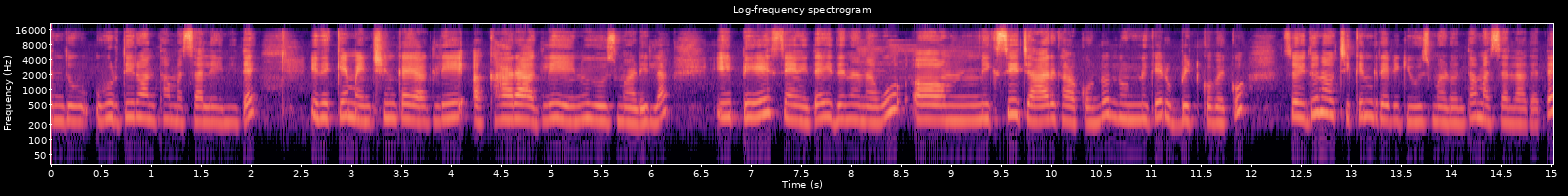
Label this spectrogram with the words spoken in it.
ಒಂದು ಹುರಿದಿರೋ ಅಂಥ ಮಸಾಲೆ ಏನಿದೆ, ಇದಕ್ಕೆ ಮೆಣಸಿನ್ಕಾಯಿ ಆಗಲಿ ಖಾರ ಆಗಲಿ ಏನೂ ಯೂಸ್ ಮಾಡಿಲ್ಲ. ಈ ಪೇಸ್ಟ್ ಏನಿದೆ, ಇದನ್ನು ನಾವು ಮಿಕ್ಸಿ ಜಾರ್ಗೆ ಹಾಕ್ಕೊಂಡು ನುಣ್ಣಗೆ ರುಬ್ಬಿಟ್ಕೋಬೇಕು. ಸೊ ಇದು ನಾವು ಚಿಕನ್ ಗ್ರೇವಿಗೆ ಯೂಸ್ ಮಾಡುವಂಥ ಮಸಾಲ ಆಗುತ್ತೆ.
